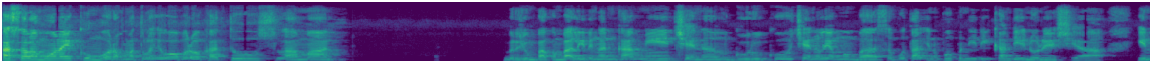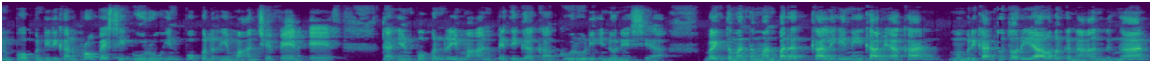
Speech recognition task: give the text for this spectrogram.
Assalamualaikum warahmatullahi wabarakatuh. Selamat berjumpa kembali dengan kami, channel Guruku, channel yang membahas seputar info pendidikan di Indonesia, info pendidikan profesi guru, info penerimaan CPNS, dan info penerimaan P3K guru di Indonesia. Baik teman-teman, pada kali ini kami akan memberikan tutorial berkenaan dengan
